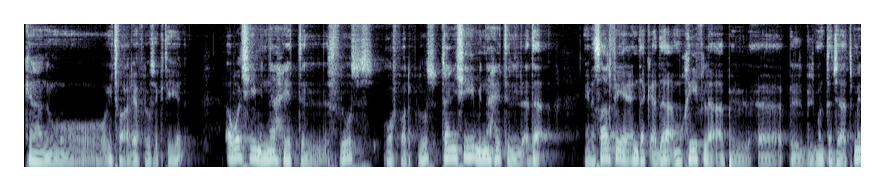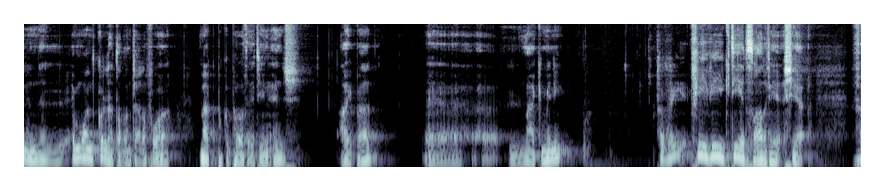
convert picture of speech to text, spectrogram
كانوا يدفعوا عليها فلوس كثير أول شيء من ناحية الفلوس وفر فلوس. ثاني شيء من ناحية الأداء. يعني صار في عندك أداء مخيف لأبل آه، بالمنتجات من ال M1 كلها طبعا تعرفوها MacBook Pro 13 inch iPad ال Mac mini ففي في في كثير صار في أشياء. ف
